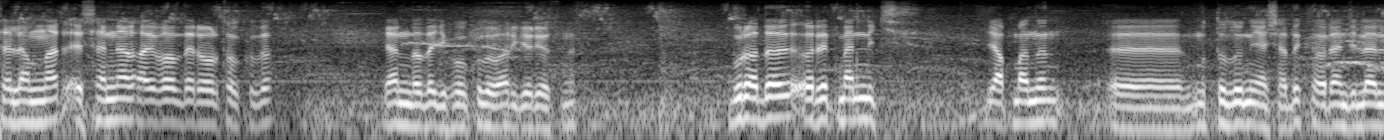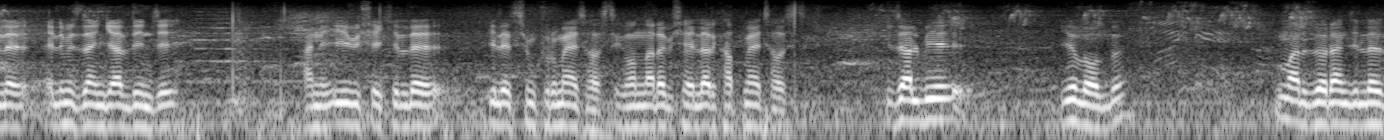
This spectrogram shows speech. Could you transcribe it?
Selamlar. Esenler Ayvalıdere Ortaokulu. Yanında da ilkokulu var görüyorsunuz. Burada öğretmenlik yapmanın e, mutluluğunu yaşadık. Öğrencilerle elimizden geldiğince hani iyi bir şekilde iletişim kurmaya çalıştık. Onlara bir şeyler katmaya çalıştık. Güzel bir yıl oldu. Umarız öğrenciler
